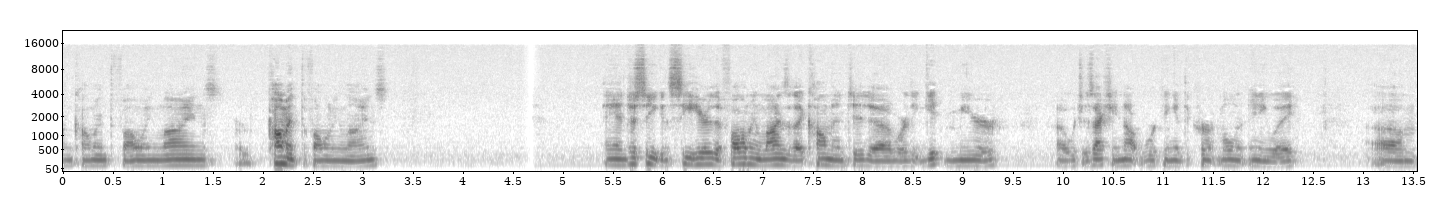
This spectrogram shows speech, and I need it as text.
uncomment the following lines, or comment the following lines. And just so you can see here, the following lines that I commented uh, were the get mirror, uh, which is actually not working at the current moment anyway. Um,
